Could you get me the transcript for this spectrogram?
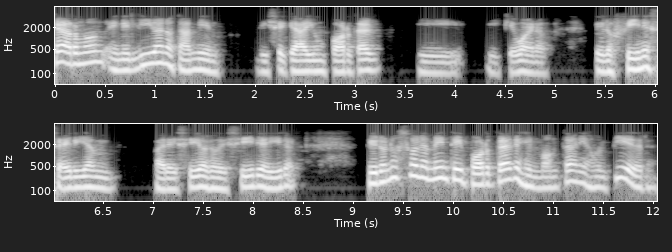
Hermon, en el Líbano, también dice que hay un portal y, que bueno, que los fines serían parecidos a los de Siria e Irak. Pero no solamente hay portales en montañas o en piedra,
